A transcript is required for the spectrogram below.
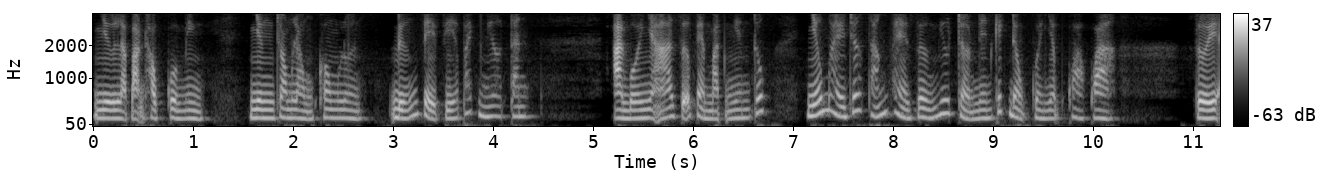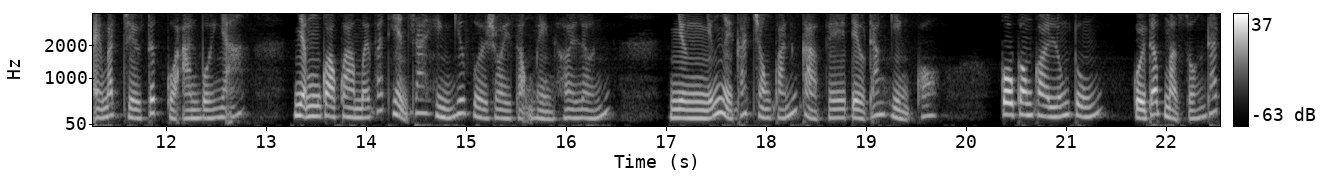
như là bạn học của mình, nhưng trong lòng không luôn đứng về phía Bách Nghiêu Tân. An bối nhã giữa vẻ mặt nghiêm túc, nhớ mày trước sáng vẻ dường như trở nên kích động của nhậm quà quà. Dưới ánh mắt trêu tức của An bối nhã, nhậm quà quà mới phát hiện ra hình như vừa rồi giọng mình hơi lớn. Nhưng những người khác trong quán cà phê đều đang nhìn cô. Cô không coi lúng túng, cúi thấp mặt xuống đất.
